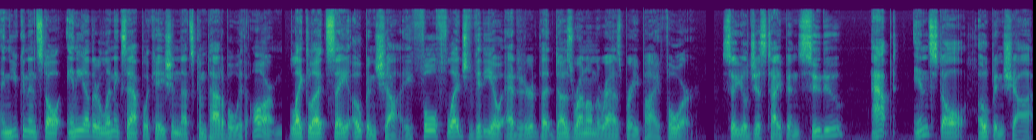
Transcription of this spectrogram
And you can install any other Linux application that's compatible with ARM, like let's say OpenShot, a full-fledged video editor that does run on the Raspberry Pi 4. So you'll just type in sudo apt install OpenShot.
